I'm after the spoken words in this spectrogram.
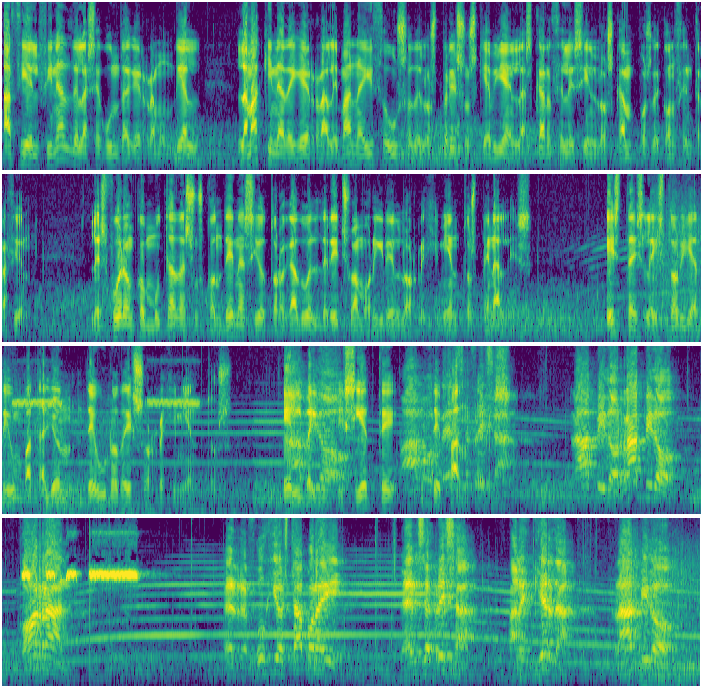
Hacia el final de la Segunda Guerra Mundial, la máquina de guerra alemana hizo uso de los presos que había en las cárceles y en los campos de concentración. Les fueron conmutadas sus condenas y otorgado el derecho a morir en los regimientos penales. Esta es la historia de un batallón de uno de esos regimientos, el 27 de Panzers. ¡Rápido, rápido! ¡Corran! El refugio está por ahí. Dense prisa. A la izquierda. ¡Rápido!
